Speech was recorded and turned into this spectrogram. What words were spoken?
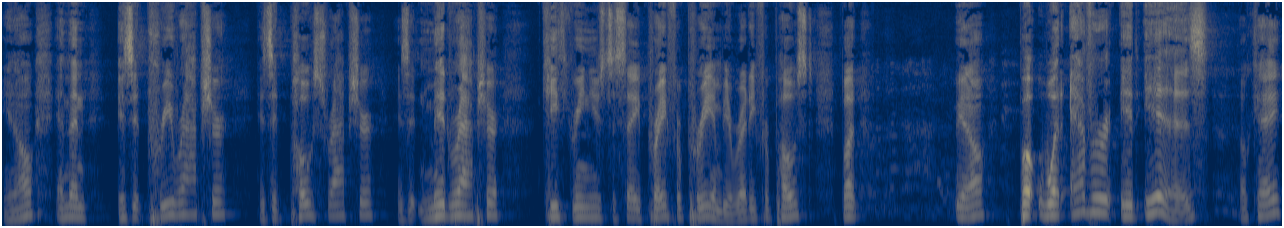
you know? And then is it pre rapture? Is it post rapture? Is it mid rapture? Keith Green used to say, pray for pre and be ready for post. But, you know, but whatever it is, okay,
